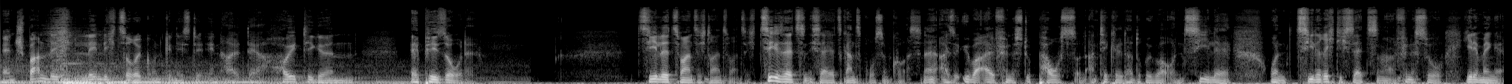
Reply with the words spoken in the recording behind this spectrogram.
Entspann dich, lehn dich zurück und genieß den Inhalt der heutigen Episode. Ziele 2023. Ziel setzen ist ja jetzt ganz groß im Kurs. Ne? Also überall findest du Posts und Artikel darüber und Ziele und Ziele richtig setzen. Da findest du jede Menge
